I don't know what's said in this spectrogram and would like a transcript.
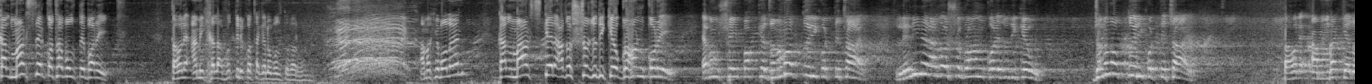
কাল মার্কসের কথা বলতে পারে, তাহলে আমি খেলাফতের কথা কেন বলতে পারব না? আমাকে বলেন, কাল মার্কসকের আদর্শ যদি কেউ গ্রহণ করে এবং সেই পক্ষে জনমত তৈরি করতে চায়, লেনিনের আদর্শ গ্রহণ করে যদি কেউ জনমত তৈরি করতে চায়, তাহলে আমরা কেন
